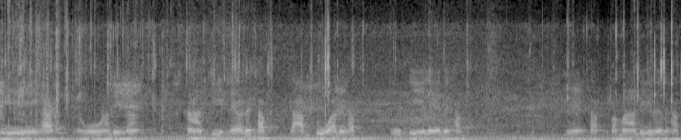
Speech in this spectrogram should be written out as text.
นี่ครับโอ้โหอันนี้นะ ห้าขีดแล้วนะครับสามตัวนะครับ โอเคเลยนะครับเนี่ยครับประมาณนี้เลยนะครับ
